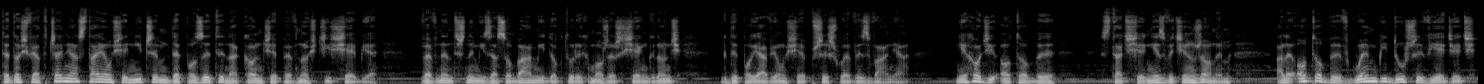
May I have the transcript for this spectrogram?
Te doświadczenia stają się niczym depozyty na koncie pewności siebie, wewnętrznymi zasobami, do których możesz sięgnąć, gdy pojawią się przyszłe wyzwania. Nie chodzi o to, by stać się niezwyciężonym, ale o to, by w głębi duszy wiedzieć,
